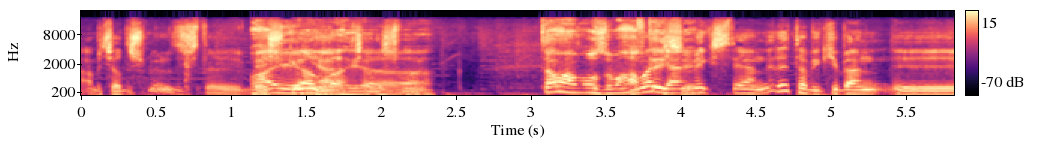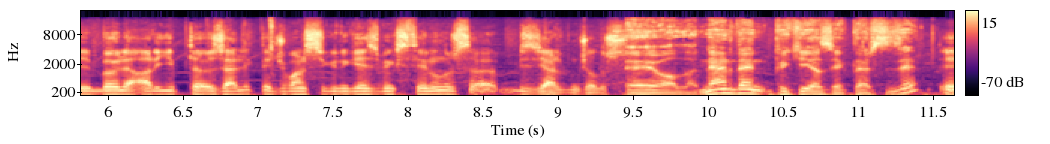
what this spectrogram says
Abi çalışmıyoruz işte. 5 Hay gün Allah ya, ya. çalışma. Tamam o zaman Ama hafta içi. gelmek isteyenlere tabii ki ben e, böyle arayıp da özellikle cumartesi günü gezmek isteyen olursa biz yardımcı oluruz. Eyvallah. Nereden peki yazacaklar size? Ee,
